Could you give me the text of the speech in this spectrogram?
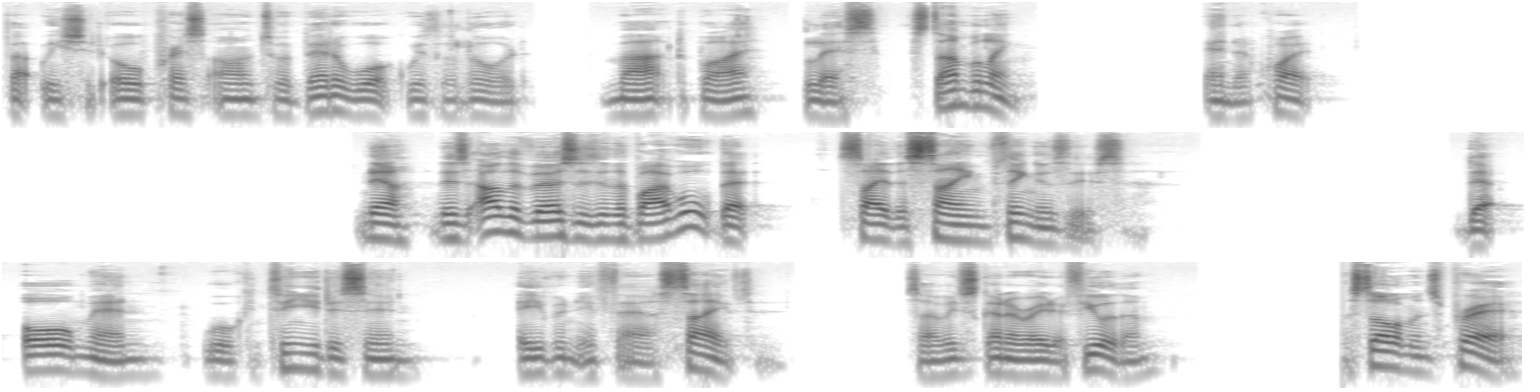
but we should all press on to a better walk with the Lord, marked by less stumbling. End of quote. Now, there's other verses in the Bible that say the same thing as this that all men will continue to sin even if they are saved. So we're just going to read a few of them. Solomon's prayer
